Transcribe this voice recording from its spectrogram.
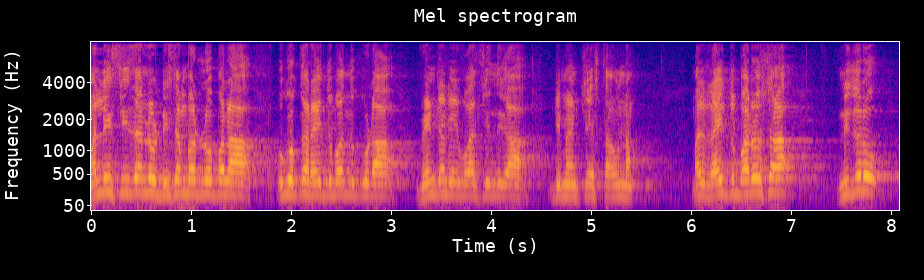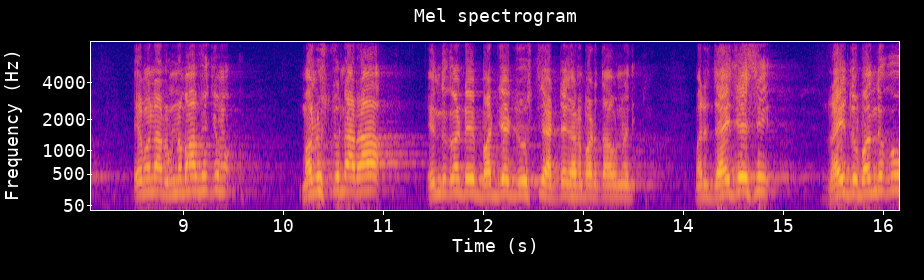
మళ్ళీ సీజన్లో డిసెంబర్ లోపల ఒక్కొక్క రైతు బంధు కూడా వెంటనే ఇవ్వాల్సిందిగా డిమాండ్ చేస్తూ ఉన్నాం. మరి రైతు భరోసా నిధులు ఏమైనా రుణమాఫీకి మలుస్తున్నారా? ఎందుకంటే బడ్జెట్ చూస్తే అట్టే కనబడతా ఉన్నది. మరి దయచేసి రైతు బంధుకు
